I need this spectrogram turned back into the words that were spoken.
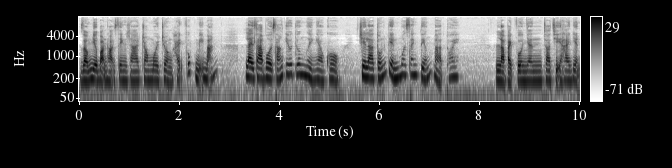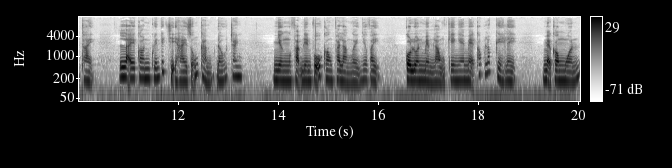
Giống như bọn họ sinh ra trong môi trường hạnh phúc mỹ mãn, lại giả bộ sáng yêu thương người nghèo khổ, chỉ là tốn tiền mua danh tiếng mà thôi. Là bạch vô nhân cho chị hai điện thoại, lại còn khuyến khích chị hai dũng cảm đấu tranh. Nhưng Phạm Liên Vũ không phải là người như vậy. Cô luôn mềm lòng khi nghe mẹ khóc lóc kể lệ. Mẹ không muốn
